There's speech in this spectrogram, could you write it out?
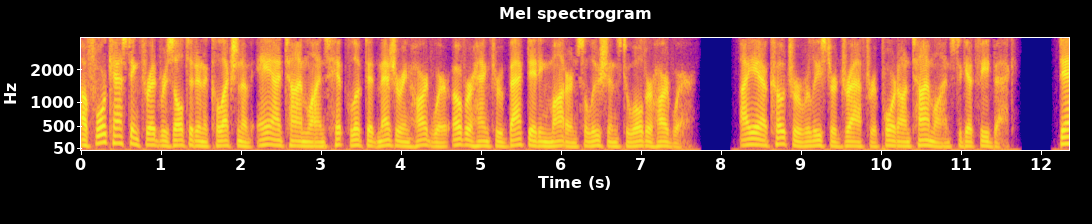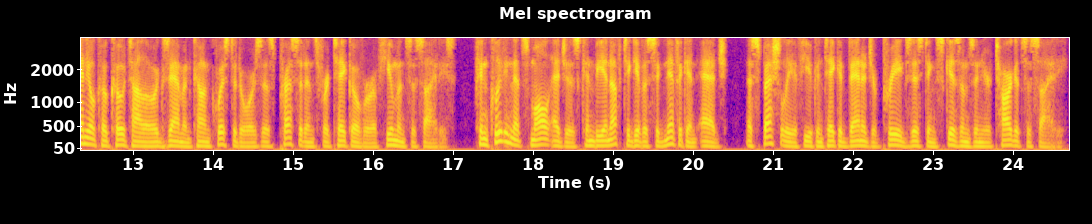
A forecasting thread resulted in a collection of AI timelines. HIP looked at measuring hardware overhang through backdating modern solutions to older hardware. Ajeya Cotra released her draft report on timelines to get feedback. Daniel Kokotajlo examined conquistadors as precedents for takeover of human societies, concluding that small edges can be enough to give a significant edge, especially if you can take advantage of pre existing schisms in your target society.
